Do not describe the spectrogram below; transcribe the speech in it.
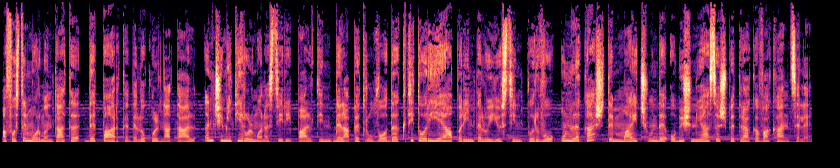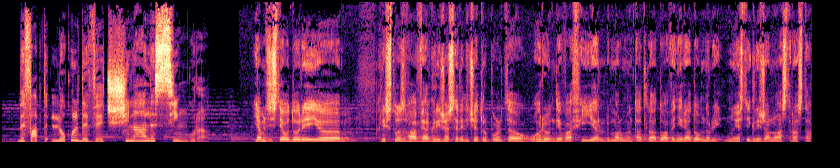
A fost înmormântată departe de locul natal, în cimitirul mănăstirii Paltin de la Petru Vodă, ctitorie a părintelui Justin Pârvu, un lăcaș de maici unde obișnuia să-și petreacă vacanțele. De fapt, locul de veci și l-a ales singură. I-am zis Teodorei, uh, Hristos va avea grijă să ridice trupul tău oriunde va fi El mormântat la a doua venire a Domnului. Nu este grija noastră asta.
